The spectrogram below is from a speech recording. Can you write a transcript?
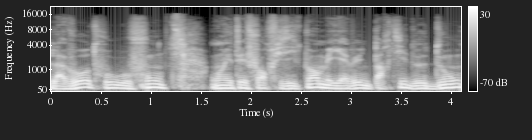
la vôtre où au fond on était fort physiquement mais il y avait une partie de don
